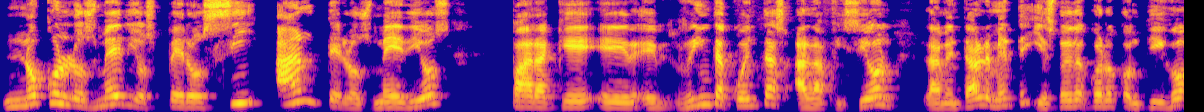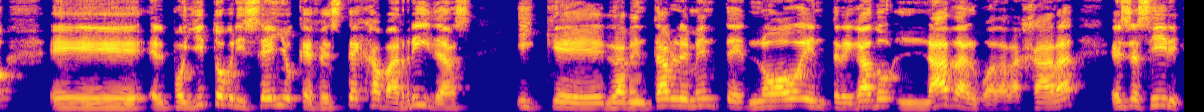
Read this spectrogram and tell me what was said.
no con los medios, pero sí ante los medios para que eh, eh, rinda cuentas a la afición. Lamentablemente, y estoy de acuerdo contigo, eh, el pollito briseño que festeja barridas y que lamentablemente no ha entregado nada al Guadalajara, es decir,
